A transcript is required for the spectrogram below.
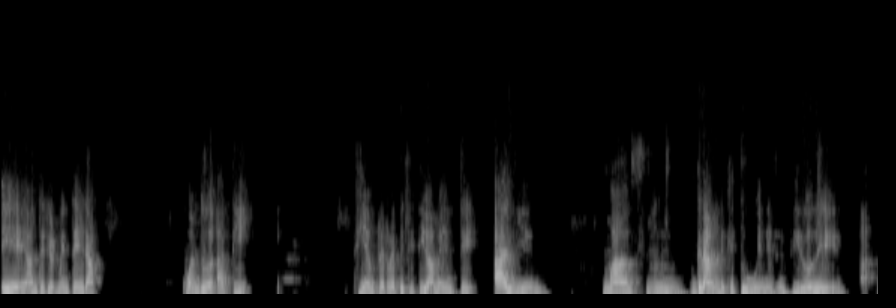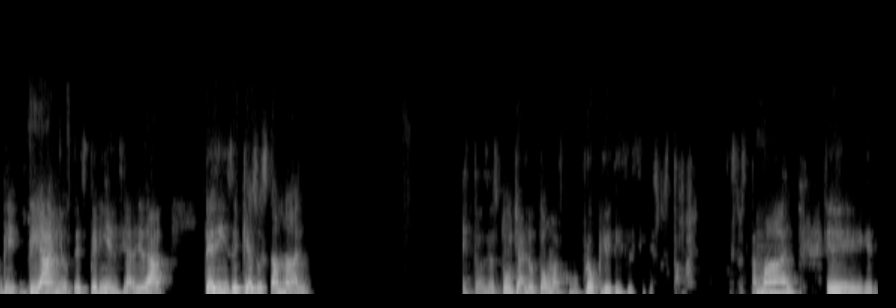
eh, anteriormente era, cuando a ti siempre repetitivamente alguien más mm, grande que tú en el sentido de, de, de años, de experiencia, de edad, te dice que eso está mal, entonces tú ya lo tomas como propio y dices, sí, eso está mal, está mal, eh,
